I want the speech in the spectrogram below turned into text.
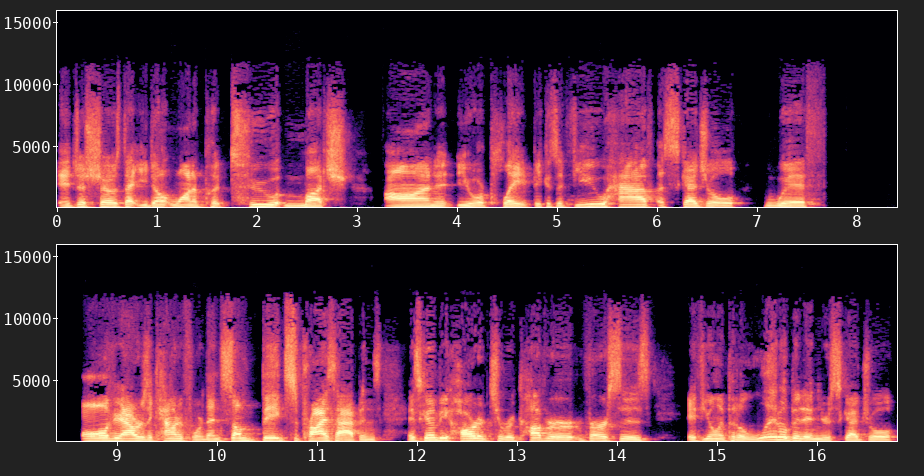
it just shows that you don't want to put too much on your plate because if you have a schedule with all of your hours accounted for, then some big surprise happens. It's going to be harder to recover versus if you only put a little bit in your schedule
